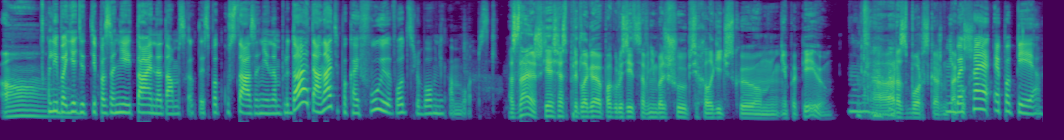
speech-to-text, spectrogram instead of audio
А. либо едет типа за ней тайно там как-то из-под куста за ней наблюдает, а она типа кайфует вот с любовником в отпуске. А знаешь, я сейчас предлагаю погрузиться в небольшую психологическую эпопею, Ну да. а, разбор, скажем так, Небольшая эпопея.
